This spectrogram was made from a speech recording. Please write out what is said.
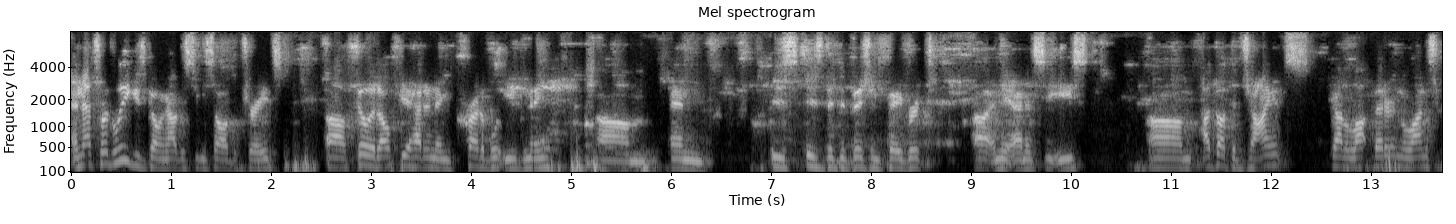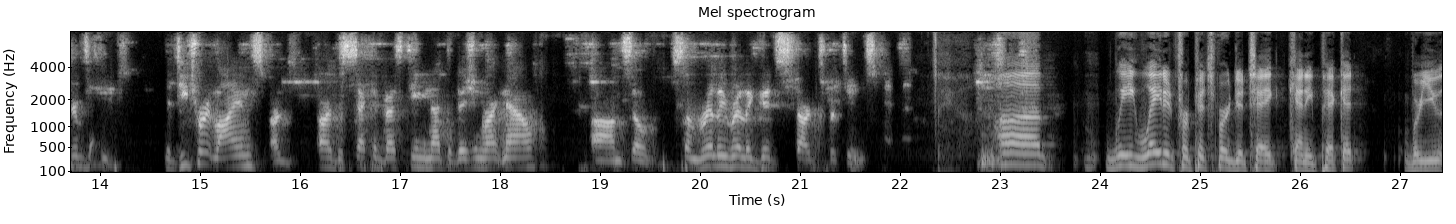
And that's where the league is going. Obviously, we saw the trades. Uh, Philadelphia had an incredible evening um, and is, is the division favorite uh, in the NFC East. Um, I thought the Giants got a lot better in the line of scrimmage. The Detroit Lions are, are the second best team in that division right now. Um, so some really, really good starts for teams. Uh, we waited for Pittsburgh to take Kenny Pickett. Were you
